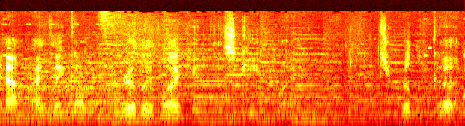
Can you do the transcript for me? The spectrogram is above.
Yeah, I think I'm really liking this keyblade. It's really good.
